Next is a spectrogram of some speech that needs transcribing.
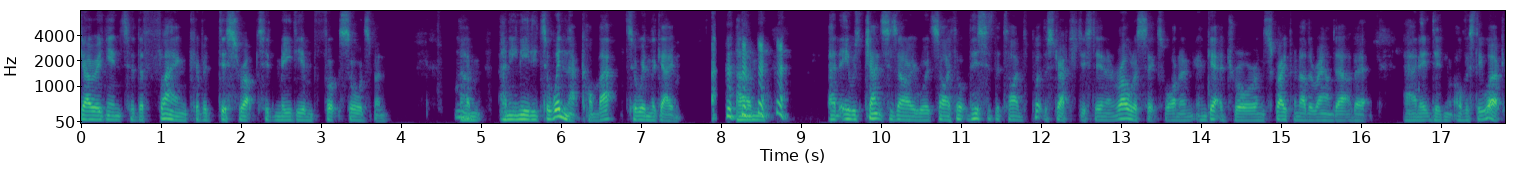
going into the flank of a disrupted medium foot swordsman. Mm. Um, and he needed to win that combat to win the game. Um, and it was chances are he would. So I thought this is the time to put the strategist in and roll a six one and, and get a draw and scrape another round out of it. And it didn't obviously work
